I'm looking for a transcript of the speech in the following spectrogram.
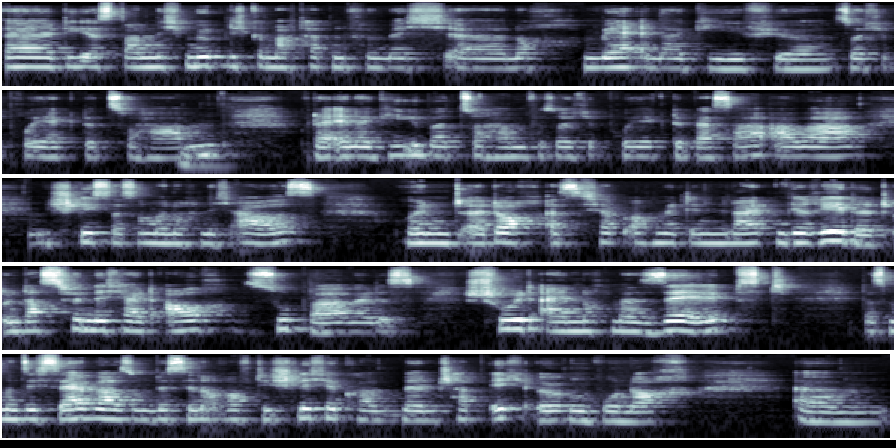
äh, die es dann nicht möglich gemacht hatten für mich, äh, noch mehr Energie für solche Projekte zu haben oder Energie über zu haben für solche Projekte besser. Aber ich schließe das immer noch nicht aus. Und äh, doch, also ich habe auch mit den Leuten geredet und das finde ich halt auch super, weil das schult einen nochmal selbst dass man sich selber so ein bisschen auch auf die Schliche kommt, Mensch, habe ich irgendwo noch, ähm,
